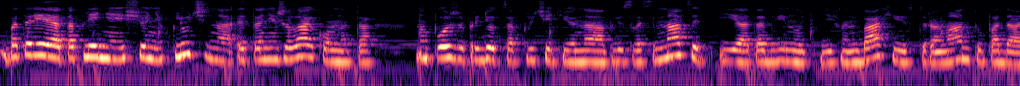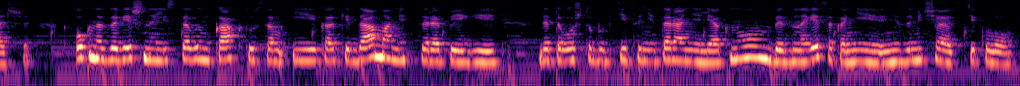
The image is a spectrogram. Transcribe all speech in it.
Батарея отопления еще не включена, это не жилая комната, но позже придется включить ее на плюс 18 и отодвинуть Диффенбахию и Стураманту подальше. Окна завешены листовым кактусом и кокидамами с церапегией. Для того, чтобы птицы не таранили окно, без навесок они не замечают стекло.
